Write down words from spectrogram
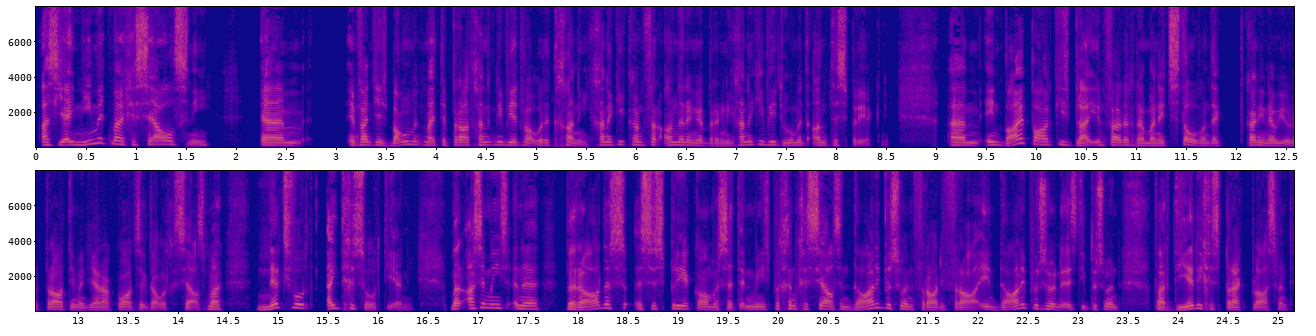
as jy nie met my gesels nie, um En want jy's bang om met my te praat, gaan ek nie weet waaroor dit gaan nie. Gaan ek nie kan veranderinge bring nie. Gaan ek nie weet hoe om dit aan te spreek nie. Um en baie paartjies bly eenvoudig nou maar net stil want ek kan nie nou hieroor praat nie want jy raak kwaad as ek daaroor gesels, maar niks word uitgesorteer nie. Maar as 'n mens in 'n beraders se spreekkamer sit en mens begin gesels en daardie persoon vra die vrae en daardie persoon is die persoon waardeur die gesprek plaasvind,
